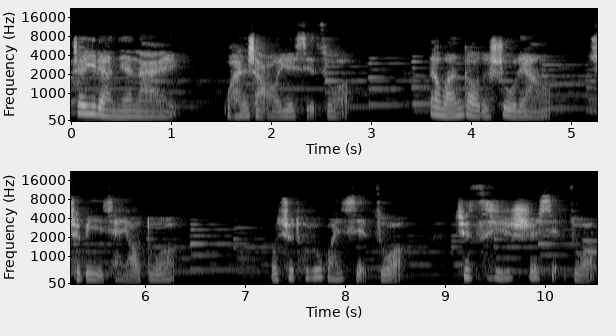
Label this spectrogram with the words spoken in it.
这一两年来，我很少熬夜写作，但完稿的数量却比以前要多。我去图书馆写作。去自习室写作，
